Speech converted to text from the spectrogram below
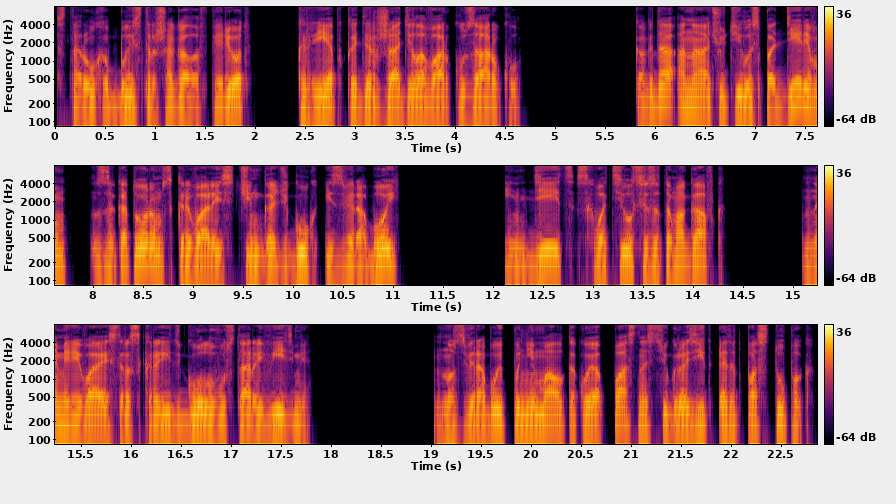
Старуха быстро шагала вперед, крепко держа деловарку за руку. Когда она очутилась под деревом, за которым скрывались Чингачгук и Зверобой, индеец схватился за томагавк, намереваясь раскроить голову старой ведьме. Но Зверобой понимал, какой опасностью грозит этот поступок.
